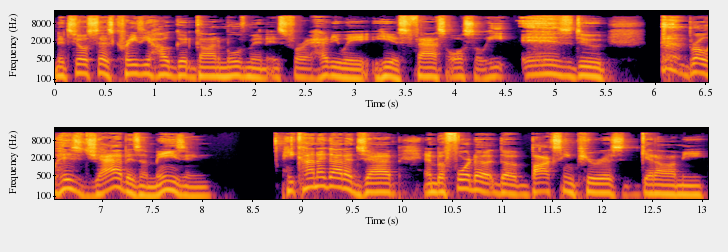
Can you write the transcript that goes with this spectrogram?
Natil says, crazy how good Gane movement is for a heavyweight. He is fast also. He is, dude. bro, his jab is amazing he kind of got a jab and before the the boxing purists get on me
